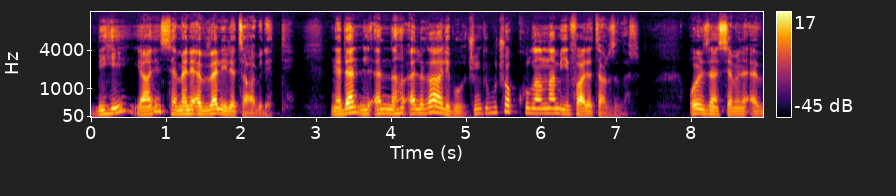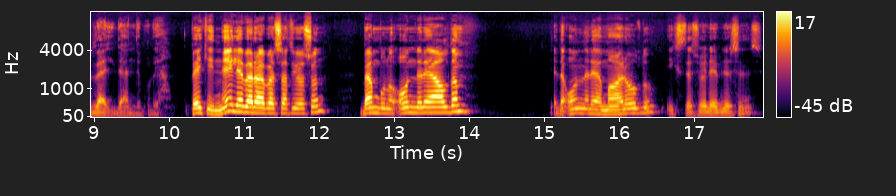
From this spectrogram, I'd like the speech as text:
Bihi yani semeni evvel ile tabir etti. Neden? Ennehu el galibu. Çünkü bu çok kullanılan bir ifade tarzıdır. O yüzden semeni evvel dendi buraya. Peki neyle beraber satıyorsun? Ben bunu 10 liraya aldım. Ya da 10 liraya mal oldu. İkisi de söyleyebilirsiniz.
